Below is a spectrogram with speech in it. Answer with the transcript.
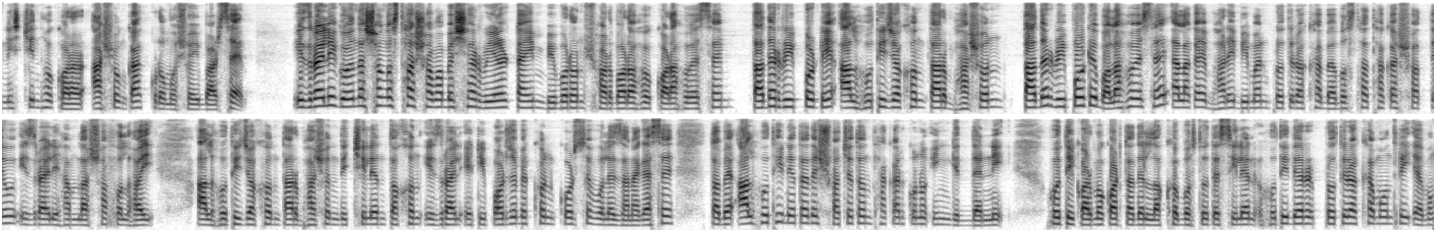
নিশ্চিহ্ন করার আশঙ্কা ক্রমশই বাড়ছে। ইসরায়েলি গোয়েন্দা সংস্থা সমাবেশের রিয়েল টাইম বিবরণ সরবরাহ করা হয়েছে। তাদের রিপোর্টে আল হুতি যখন তার ভাষণ তাদের রিপোর্টে বলা হয়েছে, এলাকায় ভারী বিমান প্রতিরক্ষা ব্যবস্থা থাকা সত্ত্বেও ইসরায়েলি হামলা সফল হয়। আল হুতি যখন তার ভাষণ দিচ্ছিলেন, তখন ইসরায়েল এটি পর্যবেক্ষণ করছে বলে জানা গেছে, তবে আল হুথি নেতাদের সচেতন থাকার কোনো ইঙ্গিত দেননি। হুতি কর্মকর্তাদের লক্ষ্যবস্তুতে ছিলেন হুতিদের প্রতিরক্ষা মন্ত্রী এবং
